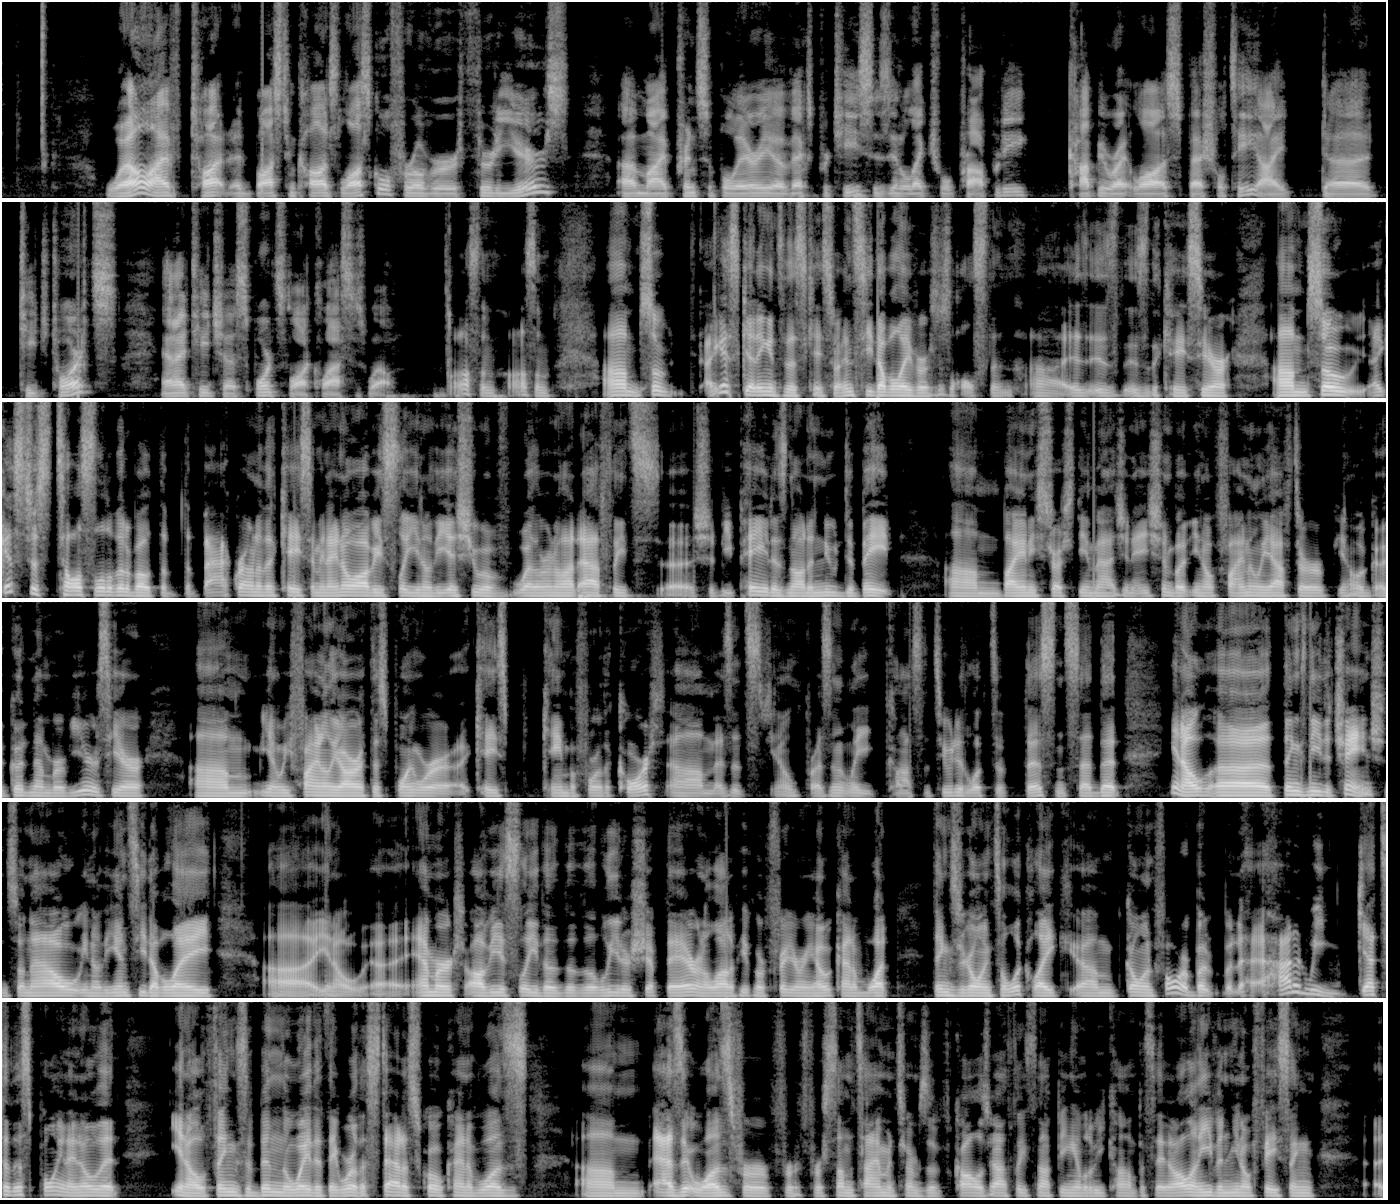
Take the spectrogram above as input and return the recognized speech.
Well, I've taught at Boston College Law School for over 30 years. Uh, my principal area of expertise is intellectual property, copyright law specialty. I uh, teach torts and I teach a sports law class as well. Awesome, awesome. Um, so I guess getting into this case, so NCAA versus Alston uh, is, is is the case here. Um, so I guess just tell us a little bit about the, the background of the case. I mean, I know obviously you know the issue of whether or not athletes uh, should be paid is not a new debate um, by any stretch of the imagination, but you know finally after you know a good number of years here, um, you know, we finally are at this point where a case came before the court, um, as it's you know presently constituted, looked at this and said that you know uh, things need to change, and so now you know the NCAA, uh, you know uh, Emmert, obviously the, the, the leadership there, and a lot of people are figuring out kind of what things are going to look like um, going forward. But but how did we get to this point? I know that you know things have been the way that they were. The status quo kind of was um, as it was for, for for some time in terms of college athletes not being able to be compensated at all, and even you know facing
